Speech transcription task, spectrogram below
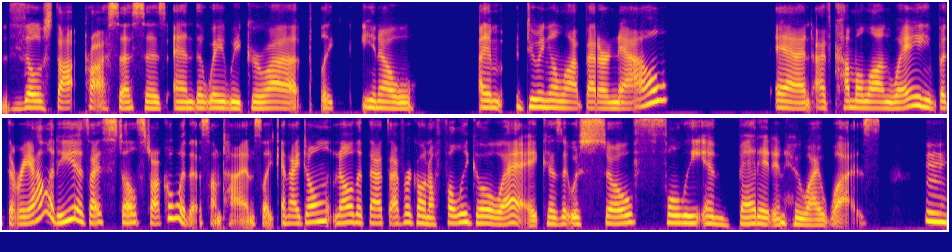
those thought processes and the way we grew up, like, you know, I'm doing a lot better now and I've come a long way. But the reality is, I still struggle with it sometimes. Like, and I don't know that that's ever going to fully go away because it was so fully embedded in who I was Hmm.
